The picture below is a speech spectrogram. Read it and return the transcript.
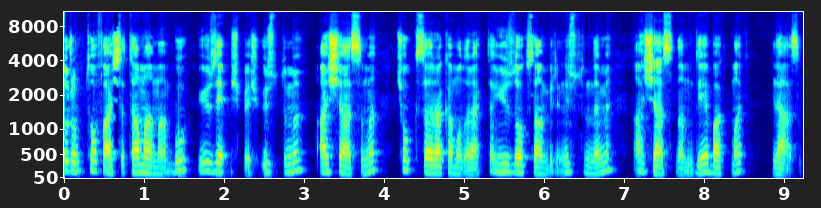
Durum Tofaş'ta tamamen bu. 175 üstü mü aşağısı mı? Çok kısa rakam olarak da 191'in üstünde mi aşağısında mı diye bakmak lazım.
